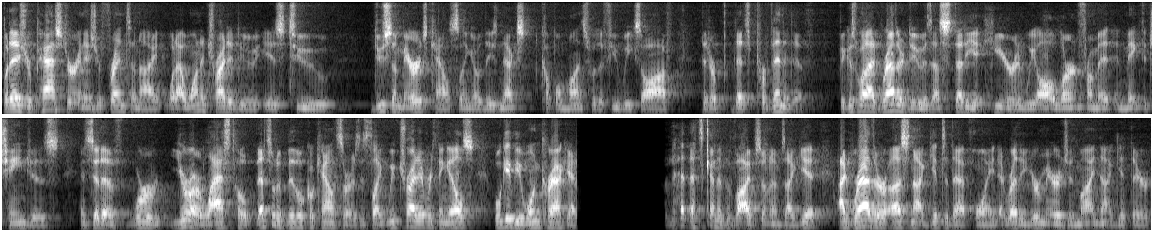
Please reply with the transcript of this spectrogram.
But as your pastor and as your friend tonight, what I want to try to do is to do some marriage counseling over these next couple months with a few weeks off that are that's preventative because what I'd rather do is us study it here and we all learn from it and make the changes instead of we're you're our last hope. That's what a biblical counselor is. It's like we've tried everything else. We'll give you one crack at it. That, that's kind of the vibe sometimes I get. I'd rather us not get to that point. I'd rather your marriage and mine not get there.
